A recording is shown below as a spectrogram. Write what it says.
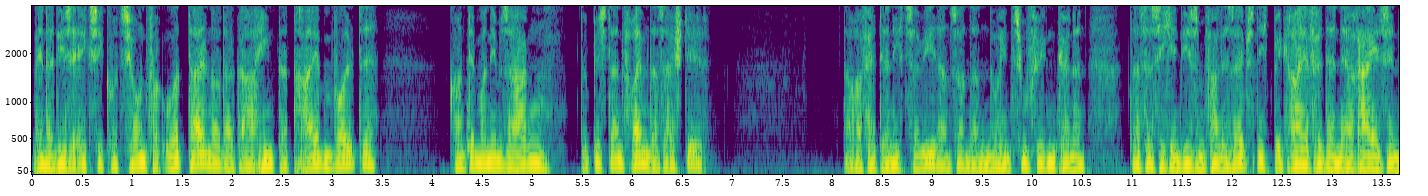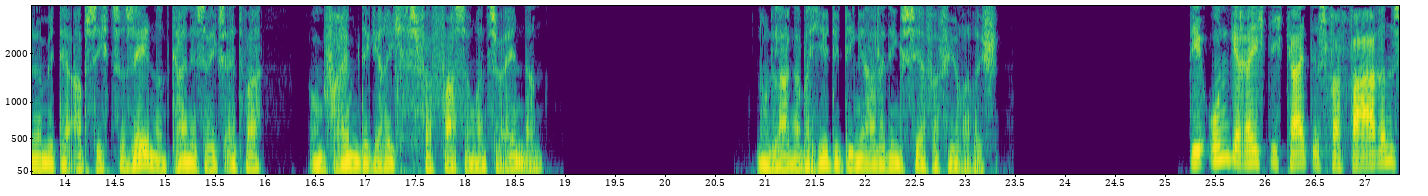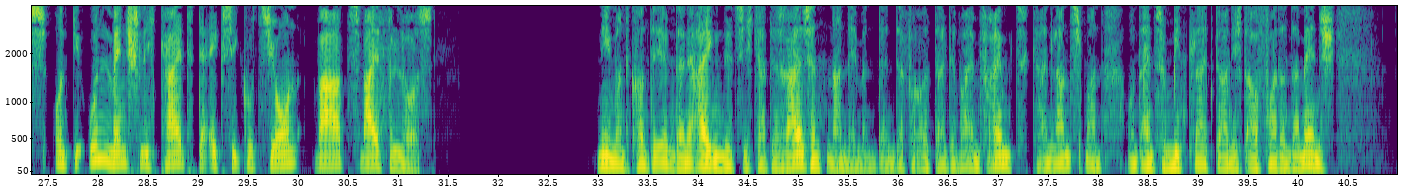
Wenn er diese Exekution verurteilen oder gar hintertreiben wollte, konnte man ihm sagen, du bist ein Fremder, sei still. Darauf hätte er nichts erwidern, sondern nur hinzufügen können, dass er sich in diesem Falle selbst nicht begreife, denn er reise nur mit der Absicht zu sehen und keineswegs etwa, um fremde Gerichtsverfassungen zu ändern. Nun lagen aber hier die Dinge allerdings sehr verführerisch. Die Ungerechtigkeit des Verfahrens und die Unmenschlichkeit der Exekution war zweifellos. Niemand konnte irgendeine Eigennützigkeit des Reisenden annehmen, denn der Verurteilte war ihm fremd, kein Landsmann und ein zum Mitleid gar nicht auffordernder Mensch.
